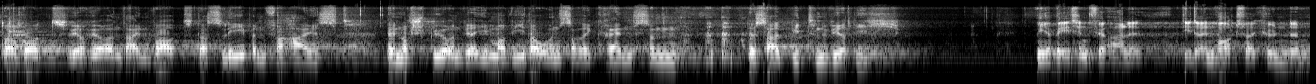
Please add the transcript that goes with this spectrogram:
Guter Gott, wir hören dein Wort, das Leben verheißt. Dennoch spüren wir immer wieder unsere Grenzen. Deshalb bitten wir dich. Wir beten für alle, die dein Wort verkünden.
